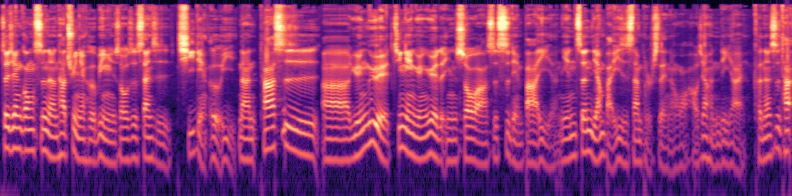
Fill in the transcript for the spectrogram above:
这间公司呢，它去年合并营收是三十七点二亿，那它是啊、元月今年元月的营收啊是四点八亿啊，年增两百一十三 percent，哇，好像很厉害。可能是它，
